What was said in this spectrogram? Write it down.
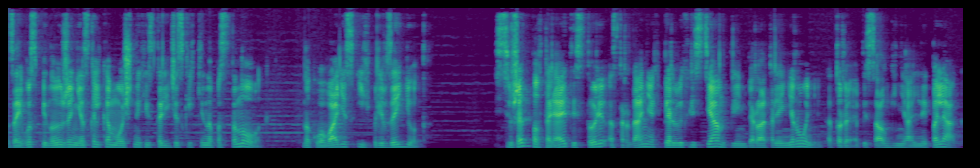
За его спиной уже несколько мощных исторических кинопостановок, но Квовадис их превзойдет. Сюжет повторяет историю о страданиях первых христиан при императоре Нероне, который описал гениальный поляк.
